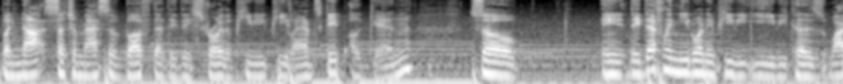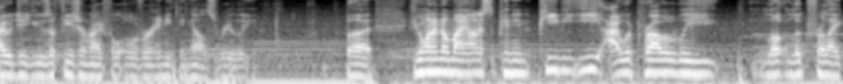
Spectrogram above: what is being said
but not such a massive buff that they destroy the PvP landscape again. So they definitely need one in PvE because why would you use a fusion rifle over anything else really? But if you want to know my honest opinion, PVE, I would probably lo- look for like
